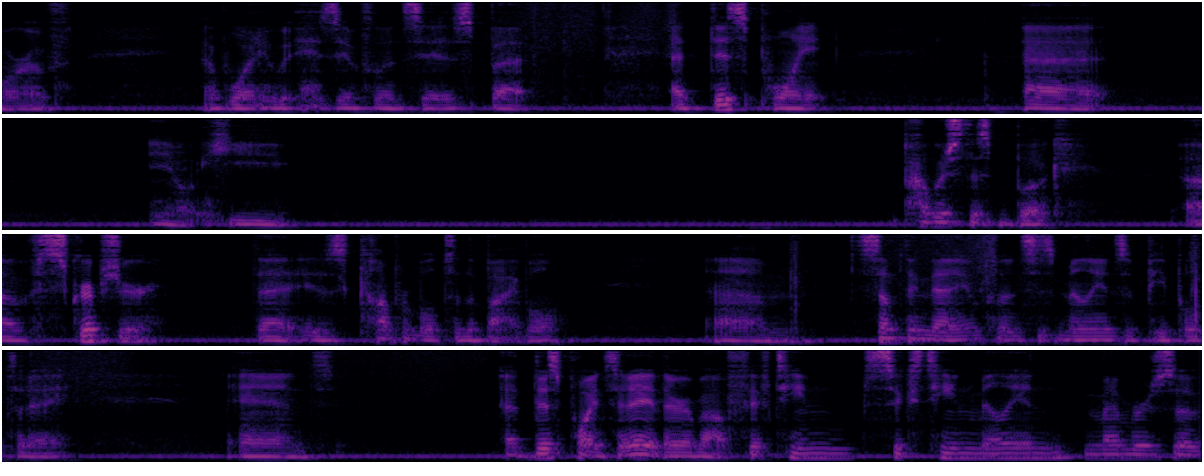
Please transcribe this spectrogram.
more of of what his influence is. But at this point, uh, you know, he published this book of scripture that is comparable to the Bible, um, something that influences millions of people today. And at this point today, there are about 15, 16 million members of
